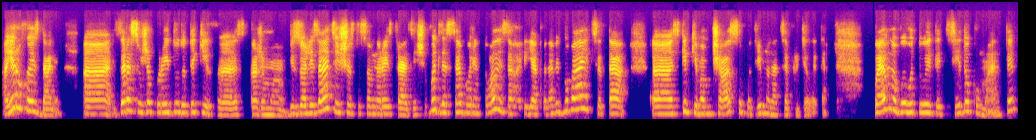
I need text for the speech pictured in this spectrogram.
А я рухаюсь далі. Зараз вже перейду до таких, е, скажімо, візуалізацій, що стосовно реєстрації, щоб ви для себе орієнтувалися взагалі, як вона відбувається, та е, скільки вам часу потрібно на це приділити. Певно, ви готуєте ці документи,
